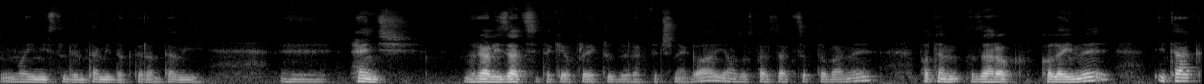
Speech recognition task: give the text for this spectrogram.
moimi studentami, doktorantami y, chęć realizacji takiego projektu dydaktycznego i on został zaakceptowany. Potem za rok kolejny i tak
